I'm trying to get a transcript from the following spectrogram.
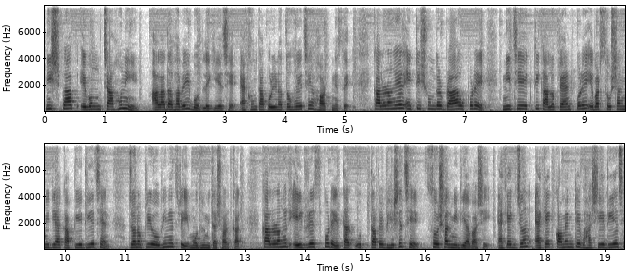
নিষ্পাপ এবং চাহনি আলাদাভাবেই বদলে গিয়েছে। এখন তা পরিণত হয়েছে হটনেসে। কালো রঙের একটি সুন্দর ব্রা উপরে, নিচে একটি কালো প্যান্ট পরে এবার সোশ্যাল মিডিয়া কাঁপিয়ে দিয়েছেন জনপ্রিয় অভিনেত্রী মধুমিতা সরকার। কালো রঙের এই ড্রেস পরে তার উত্তাপে ভেসেছে সোশ্যাল মিডিয়াবাসী। এক একজন এক এক কমেন্টে ভাসিয়ে দিয়েছে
